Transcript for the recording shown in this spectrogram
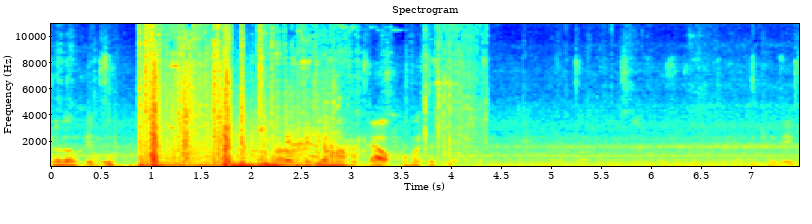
Uno de los obje- uh. Objetivos más buscados. ¿Cómo es eso? ¿Qué dice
